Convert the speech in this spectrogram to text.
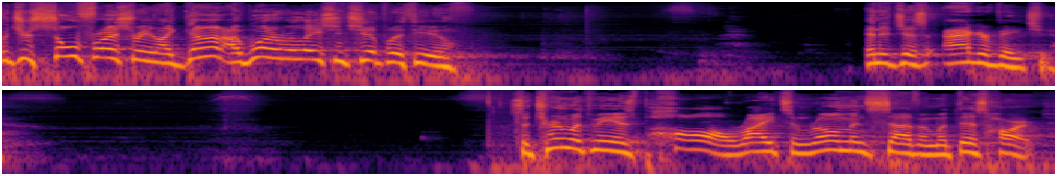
But you're so frustrated, like, God, I want a relationship with you. And it just aggravates you. So turn with me as Paul writes in Romans 7 with this heart.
